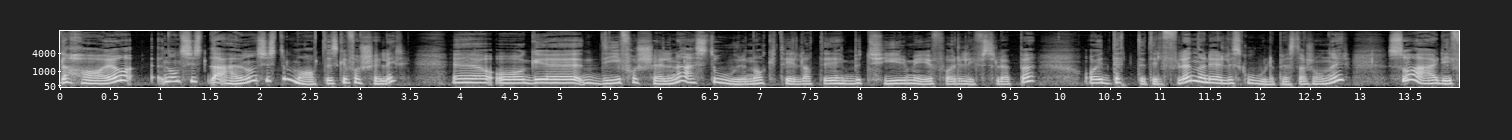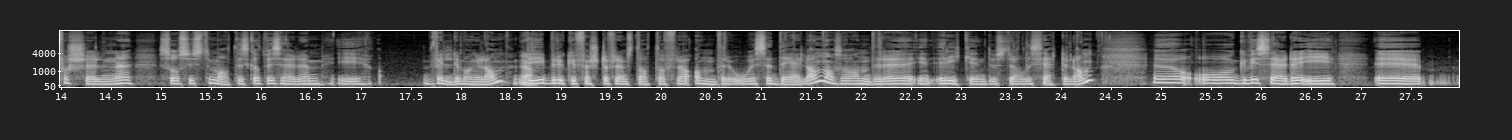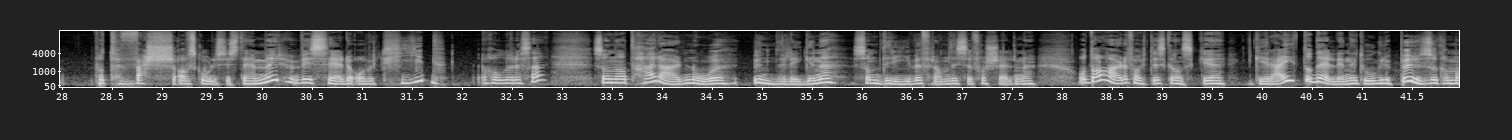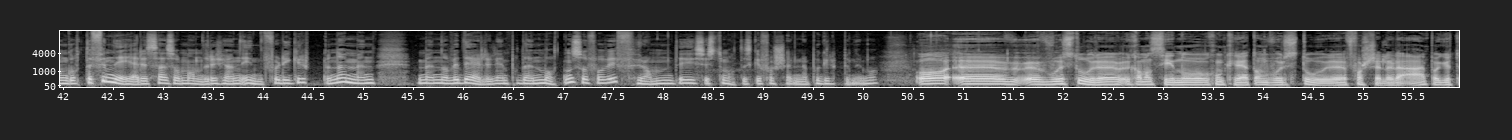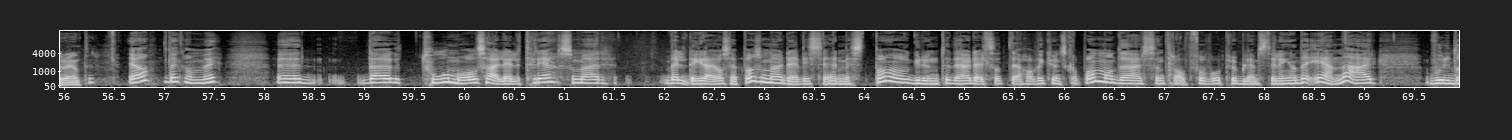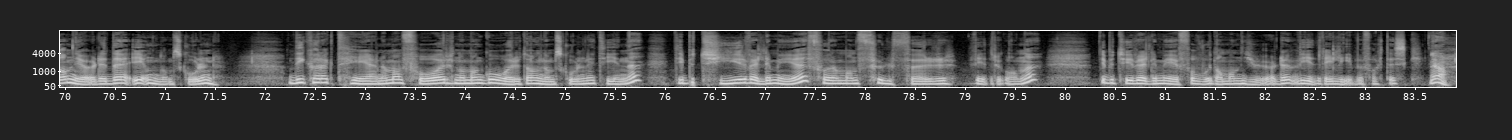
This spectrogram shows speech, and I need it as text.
Det, har jo noen, det er jo noen systematiske forskjeller. Eh, Og eh, de forskjellene er store nok til at de betyr mye for livsløpet. Og i dette tilfellet, når det gjelder skoleprestasjoner, så er de forskjellene så systematiske at vi ser dem i veldig mange land. Ja. Vi bruker først og fremst data fra andre OECD-land, altså andre rike industrialiserte land. Eh, Og vi ser det i eh, på tvers av skolesystemer. Vi ser det over tid. holder det seg. Sånn at her er det noe underliggende som driver fram disse forskjellene. Og da er det faktisk ganske greit å dele det inn i to grupper. Så kan man godt definere seg som andre kjønn innenfor de gruppene, men, men når vi deler det inn på den måten, så får vi fram de systematiske forskjellene på gruppenivå. Og øh, hvor store, Kan man si noe konkret om hvor store forskjeller det er på gutter og jenter? Ja, det kan vi. Eh, det er to mål særlig, eller tre, som er veldig greie å se på, som er det vi ser mest på. og Grunnen til det er dels at det har vi kunnskap om, og det er sentralt for vår problemstilling. Og Det ene er hvordan gjør de det i ungdomsskolen? De karakterene man får når man går ut av ungdomsskolen i tiende, de betyr veldig mye for om man fullfører videregående. De betyr veldig mye for hvordan man gjør det videre i livet, faktisk. Ja.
